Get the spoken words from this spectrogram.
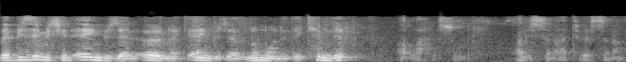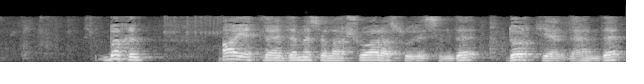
Ve bizim için en güzel örnek, en güzel numune de kimdir? Allah Resulü. Aleyhissalatü vesselam. Bakın ayetlerde mesela Şuara suresinde dört yerde hem de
